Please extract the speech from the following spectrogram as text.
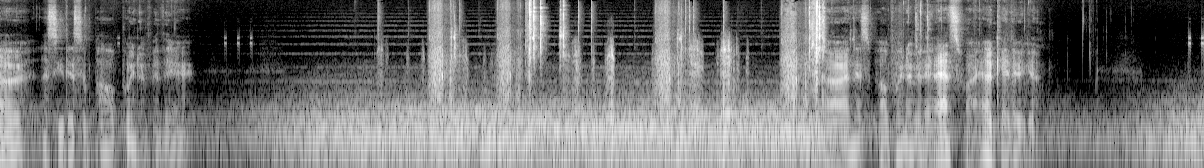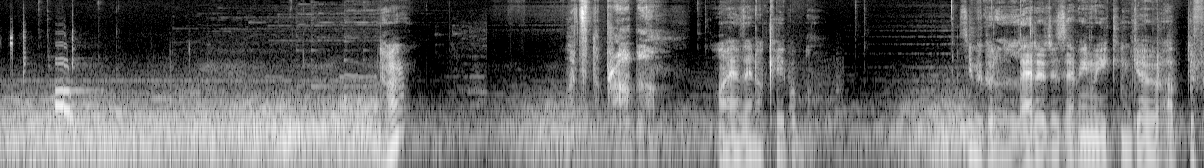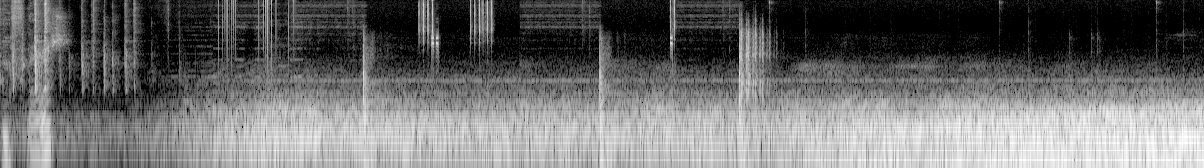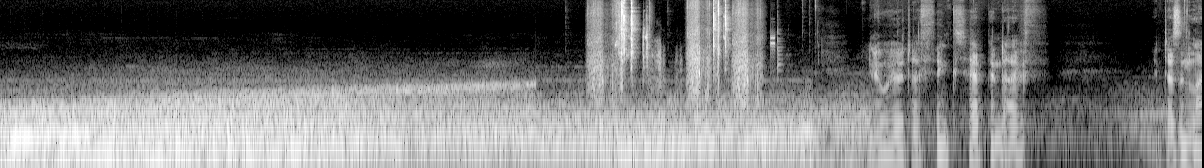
Oh, I see there's a PowerPoint over there. Oh, and there's a PowerPoint over there. That's why. Okay, there we go. No? What's the problem? Why are they not capable? I think we've got a ladder. Does that mean we can go up different floors?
